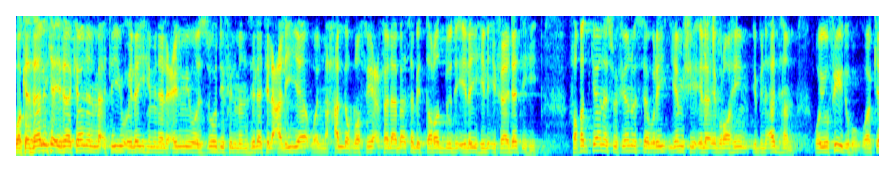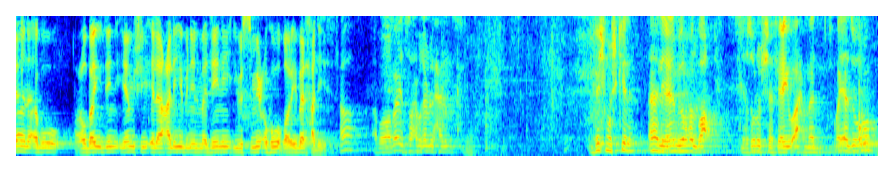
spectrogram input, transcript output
وكذلك إذا كان المأتي إليه من العلم والزهد في المنزلة العلية والمحل الرفيع فلا بأس بالتردد إليه لإفادته. فقد كان سفيان الثوري يمشي إلى إبراهيم بن أدهم ويفيده وكان أبو عبيد يمشي إلى علي بن المديني يسمعه غريب الحديث. آه أبو عبيد صاحب غريب الحديث. مفيش مشكلة أهل العلم يروحوا لبعض يزوروا الشافعي وأحمد ويزوروا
